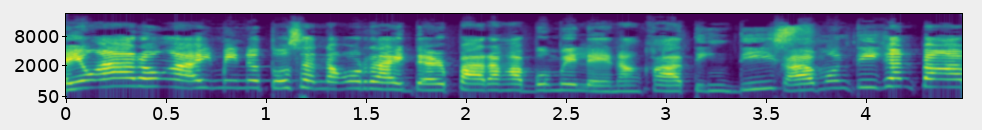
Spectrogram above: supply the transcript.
Ngayong nga ay minutusan ako rider para nga bumili ng cutting disc. Kamuntikan pa nga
